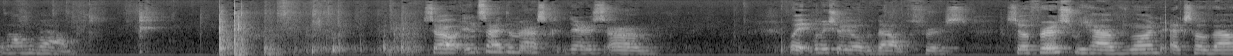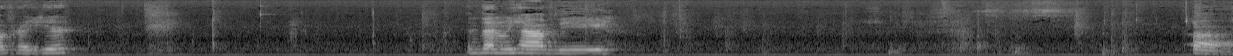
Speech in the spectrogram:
and all the valves. So inside the mask, there's um. Wait, let me show you all the valves first. So first we have one exhale valve right here. And then we have the uh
